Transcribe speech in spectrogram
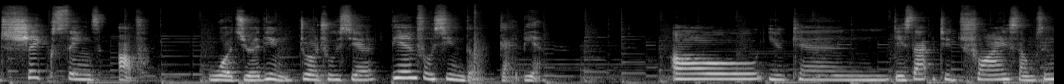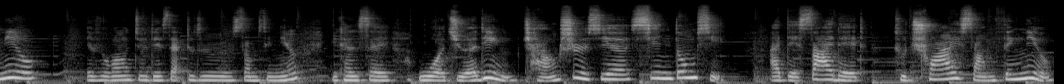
shake things up 我决定做出些颠覆性的改变 or you can decide to try something new if you want to decide to do something new, you can say 我决定尝试些新东西。I decided to try something new.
